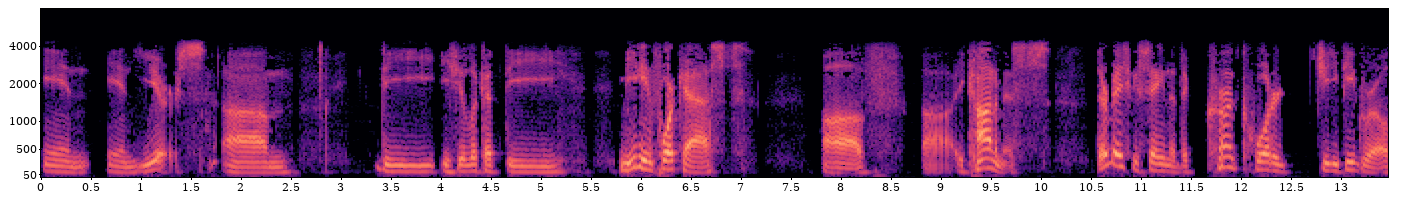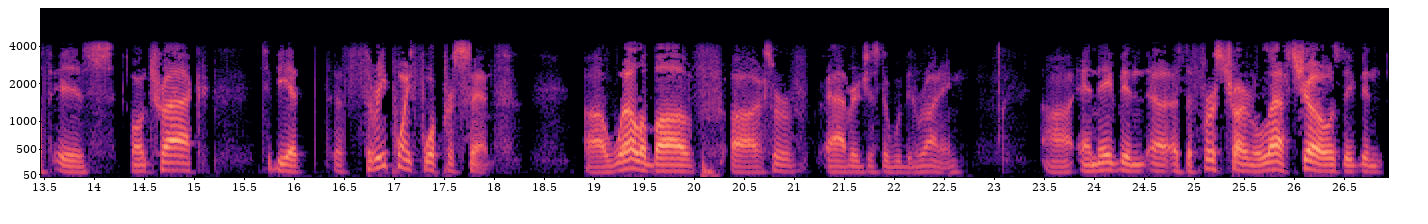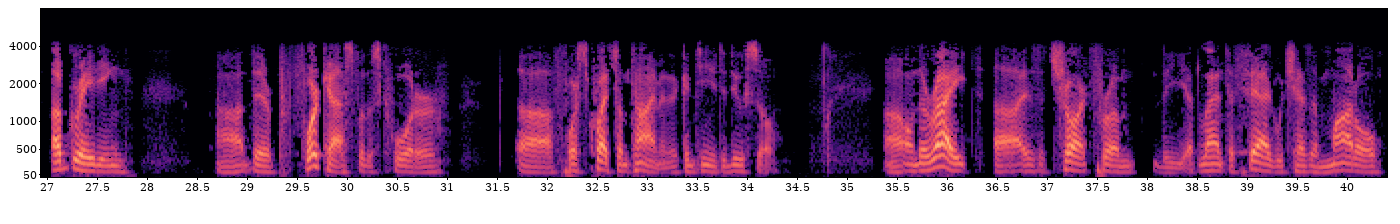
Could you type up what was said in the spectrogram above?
in in years. Um, the if you look at the median forecast of uh, economists, they're basically saying that the current quarter GDP growth is on track to be at 3.4%, uh, well above uh, sort of averages that we've been running. Uh, and they've been, uh, as the first chart on the left shows, they've been upgrading uh, their forecast for this quarter for quite some time, and they continue to do so. Uh, on the right uh, is a chart from the Atlanta Fed, which has a model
